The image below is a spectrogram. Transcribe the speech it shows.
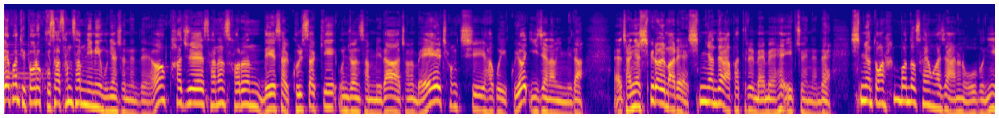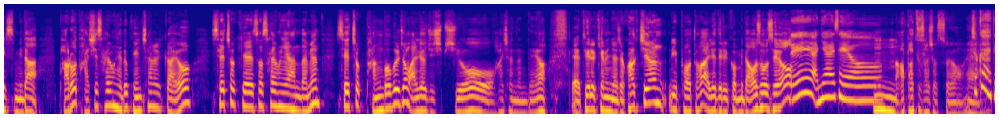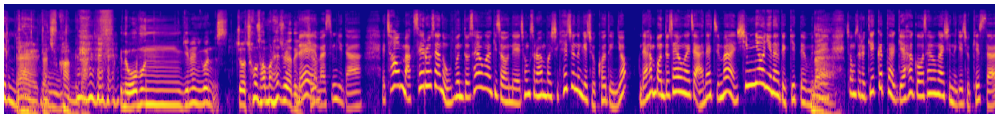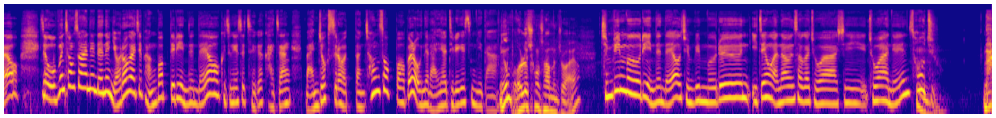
휴대폰 뒷번호 9433님이 문의하셨는데요. 파주에 사는 34살 굴삭기 운전사입니다. 저는 매일 청취하고 있고요. 이재남입니다. 작년 11월 말에 10년 된 아파트를 매매해 입주했는데 10년 동안 한 번도 사용하지 않은 오븐이 있습니다. 바로 다시 사용해도 괜찮을까요? 세척해서 사용해야 한다면 세척 방법을 좀 알려주십시오 하셨는데요. 네, 뒤를 캐는 여자 곽지연 리포터가 알려드릴 겁니다. 어서 오세요. 네, 안녕하세요. 음, 아파트 사셨어요. 네. 축하드립니다. 네, 일단 네. 축하합니다. 근데 오븐기는 이건 저 청소 한번 해줘야 되겠죠? 네, 맞습니다. 처음 막 새로 산 오븐도 사용하기 전에 청소를 한 번씩 해주는 게 좋거든요. 근데 한 번도 사용하지 않았지만 10년이나 됐기 때문에 네. 청소를 깨끗하게 하고 사용하시는 게 좋겠어요. 이제 오븐 청소하는 데는 여러 가지 방법들이 있는데요. 그 중에서 제가 가장 만족스러웠던 청소법을 오늘 알려드리겠습니다. 이건 뭘로 청소하면 좋아요? 준비물이 있는데요. 준비물은 이재용 아나운서가 좋아하시 좋아하는 소주. 음.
